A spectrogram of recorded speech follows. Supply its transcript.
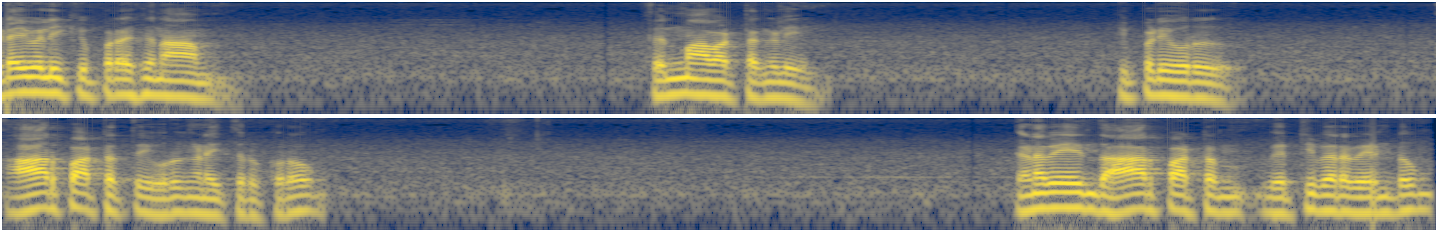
இடைவெளிக்கு பிறகு நாம் தென் மாவட்டங்களில் இப்படி ஒரு ஆர்ப்பாட்டத்தை ஒருங்கிணைத்திருக்கிறோம். எனவே இந்த ஆர்ப்பாட்டம் வெற்றி பெற வேண்டும்.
